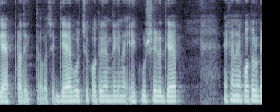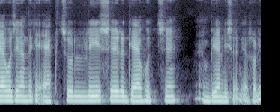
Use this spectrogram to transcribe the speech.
গ্যাপটা দেখতে হবে। গ্যাপ হচ্ছে কত এখান থেকে না? একুশের গ্যাপ এখানে কত গ্যাপ হচ্ছে? এখান থেকে একচল্লিশের গ্যাপ হচ্ছে, বিয়াল্লিশের গ্যাপ সরি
